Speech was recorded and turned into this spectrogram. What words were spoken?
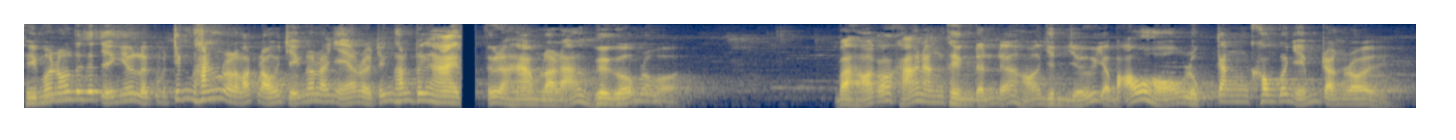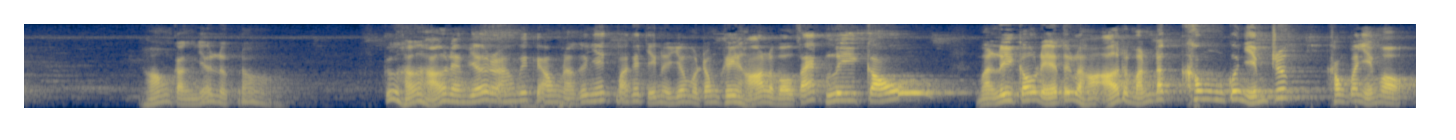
Thì mới nói tới cái chuyện giới lực. Mà chứng thánh rồi là bắt đầu cái chuyện đó đã nhẹ rồi. Chứng thánh thứ hai, tức là hàm là đã ghê gớm lắm rồi. Và họ có khả năng thiền định để họ gìn giữ và bảo hộ lục căn không có nhiễm trần rồi. Họ không cần giới lực đâu cứ hở hở đem giới ra không biết cái ông nào cứ nhét ba cái chuyện này vô mà trong khi họ là bồ tát ly cấu. Mà ly cấu địa tức là họ ở trong mảnh đất không có nhiễm trước không có nhiễm ô.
